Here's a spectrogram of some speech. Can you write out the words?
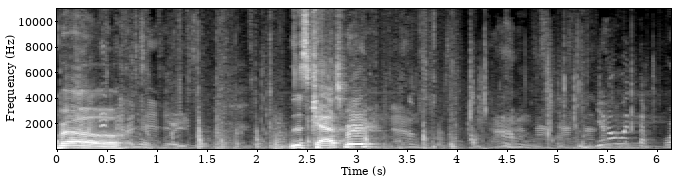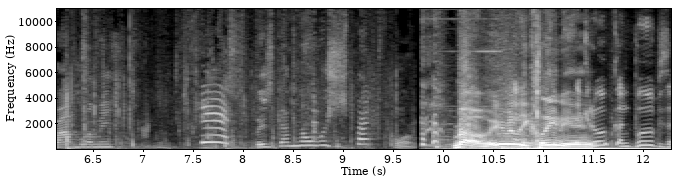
Bro. This Casper? You know what the problem is? Casper's got no respect for him. Bro, he really cleaning. Look on boobs.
